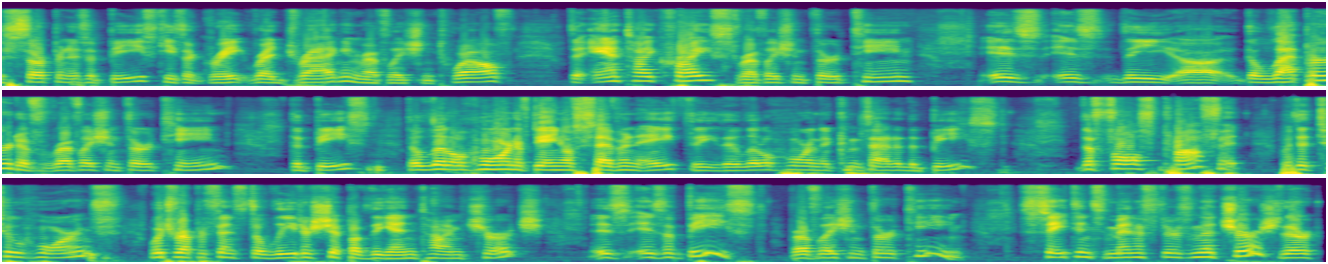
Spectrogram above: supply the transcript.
The serpent is a beast. He's a great red dragon, Revelation 12. The Antichrist, Revelation 13, is, is the, uh, the leopard of Revelation 13, the beast. The little horn of Daniel 7 8, the, the little horn that comes out of the beast. The false prophet with the two horns, which represents the leadership of the end time church is, is a beast. Revelation 13. Satan's ministers in the church, they're,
